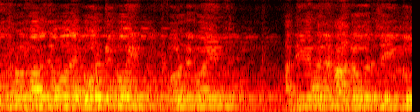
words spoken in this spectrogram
നമ്മൾ പറഞ്ഞ പോലെ ഗോൾഡ് കോയിൻ ഗോൾഡ് കോയിൻ അദ്ദേഹത്തിന് ഹാൻഡ് ഓവർ ചെയ്യുന്നു.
